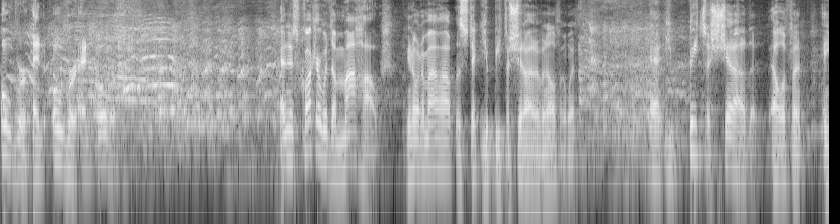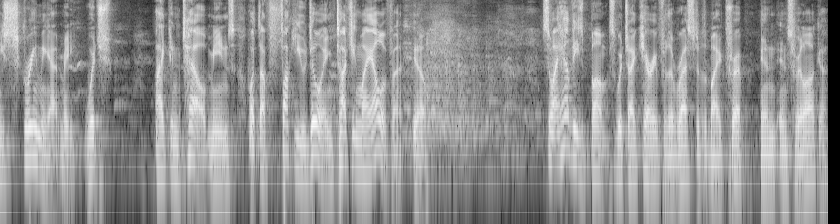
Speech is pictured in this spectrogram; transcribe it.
over and over and over. And this fucker with the mahout, you know what a mahout? The stick you beat the shit out of an elephant with. And he beats the shit out of the elephant and he's screaming at me, which I can tell means, what the fuck are you doing touching my elephant? You know. So I have these bumps, which I carry for the rest of my trip in, in Sri Lanka.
